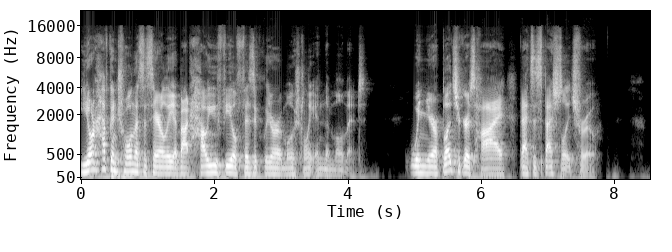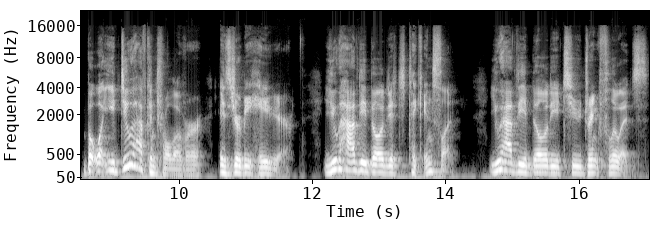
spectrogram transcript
You don't have control necessarily about how you feel physically or emotionally in the moment. When your blood sugar is high, that's especially true. But what you do have control over is your behavior. You have the ability to take insulin. You have the ability to drink fluids.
